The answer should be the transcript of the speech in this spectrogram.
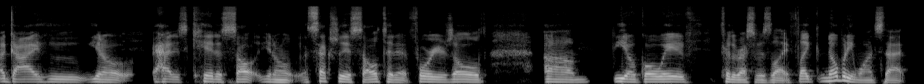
a guy who you know had his kid assault you know sexually assaulted at four years old um you know go away for the rest of his life like nobody wants that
